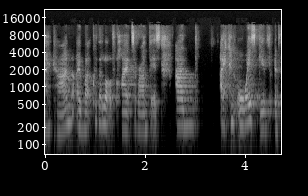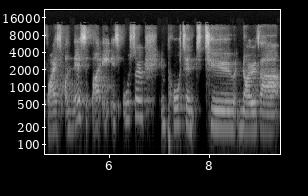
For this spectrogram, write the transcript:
I can. I work with a lot of clients around this. And I can always give advice on this, but it is also important to know that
